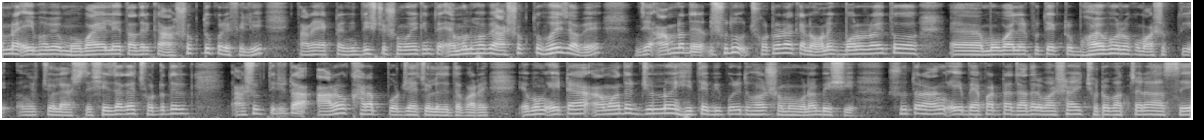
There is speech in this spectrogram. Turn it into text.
আমরা এইভাবে মোবাইলে তাদেরকে আসক্ত করে ফেলি, তারা একটা নির্দিষ্ট সময়ে কিন্তু এমনভাবে আসক্ত হয়ে যাবে যে আমাদের শুধু ছোটরা কেন, অনেক বড়রাই তো মোবাইলের প্রতি একটু ভয়াবহ রকম আসক্তি চলে আসছে। সেই জায়গায় ছোটদের আসক্তিটা আরও খারাপ পর্যায়ে চলে যেতে পারে এবং এটা আমাদের জন্য হিতে বিপরীত হওয়ার সম্ভাবনা বেশি। সুতরাং এই ব্যাপারটা যাদের বাসায় ছোট বাচ্চারা আছে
